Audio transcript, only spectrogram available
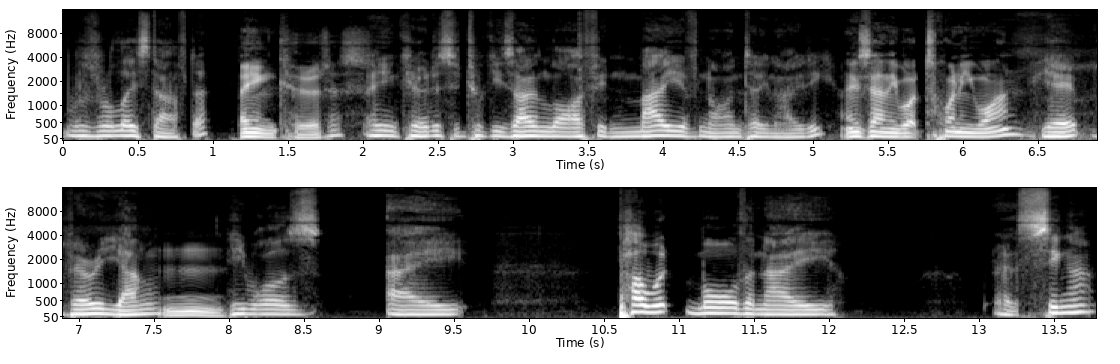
was released after. Ian Curtis. Ian Curtis, who took his own life in May of 1980. And he's only, what, 21? Yeah, very young. Mm. He was a poet more than a, a singer.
